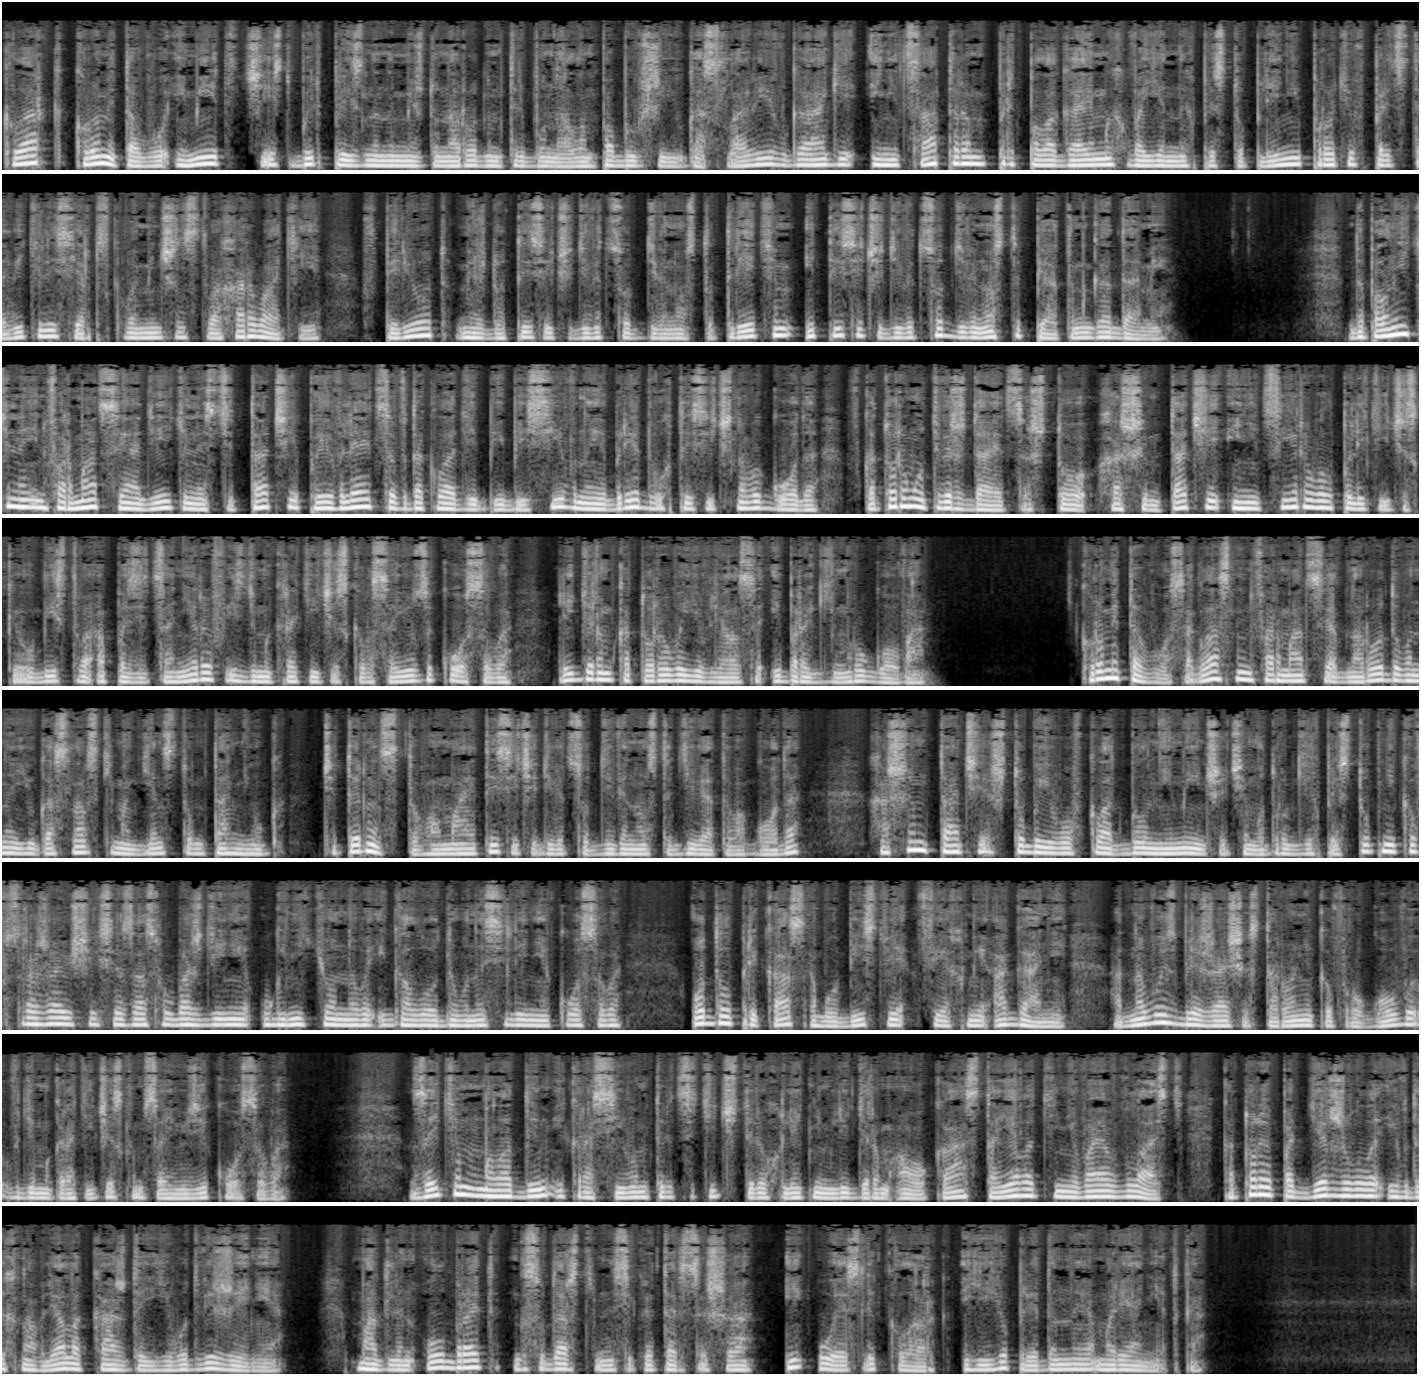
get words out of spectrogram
Кларк, кроме того, имеет честь быть признанным Международным трибуналом по бывшей Югославии в Гааге инициатором предполагаемых военных преступлений против представителей сербского меньшинства Хорватии в период между 1993 и 1995 годами. Дополнительная информация о деятельности Тачи появляется в докладе BBC в ноябре 2000 года, в котором утверждается, что Хашим Тачи инициировал политическое убийство оппозиционеров из Демократического союза Косово, лидером которого являлся Ибрагим Ругова. Кроме того, согласно информации, обнародованной югославским агентством «Танюг» 14 мая 1999 года, Хашим Тачи, чтобы его вклад был не меньше, чем у других преступников, сражающихся за освобождение угнетенного и голодного населения Косово, отдал приказ об убийстве Фехми Агани, одного из ближайших сторонников Руговы в Демократическом союзе Косово. За этим молодым и красивым 34-летним лидером АОК стояла теневая власть, которая поддерживала и вдохновляла каждое его движение. Мадлен Олбрайт, государственный секретарь США, и Уэсли Кларк, ее преданная марионетка.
